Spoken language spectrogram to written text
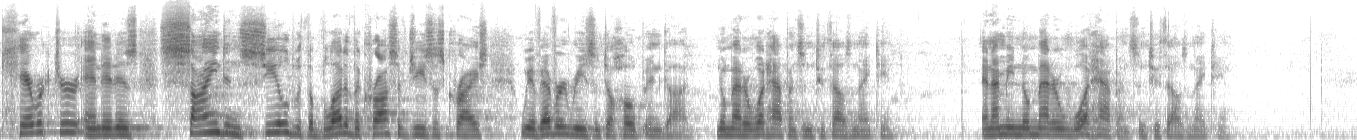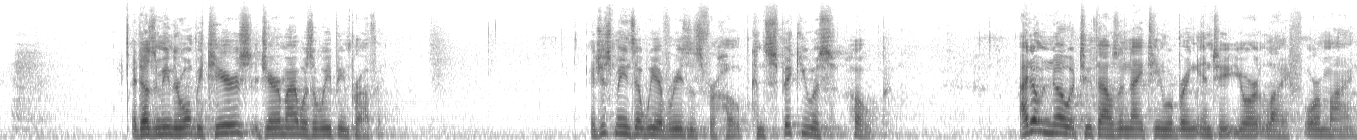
character and it is signed and sealed with the blood of the cross of Jesus Christ, we have every reason to hope in God, no matter what happens in 2019. And I mean, no matter what happens in 2019. It doesn't mean there won't be tears. Jeremiah was a weeping prophet. It just means that we have reasons for hope, conspicuous hope. I don't know what 2019 will bring into your life or mine.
